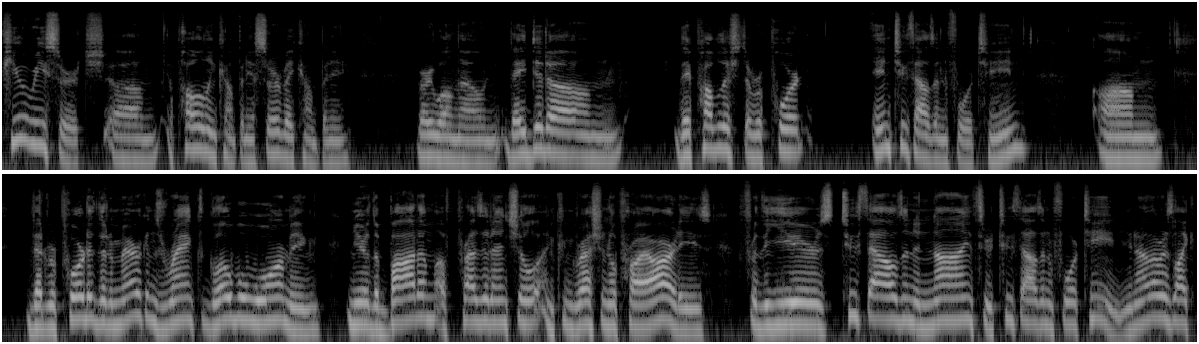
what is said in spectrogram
Pew Research, um, a polling company, a survey company, very well known, they did a, um, they published a report in 2014 um, that reported that Americans ranked global warming near the bottom of presidential and congressional priorities for the years 2009 through 2014. You know, in other words, like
